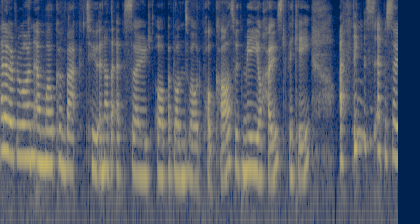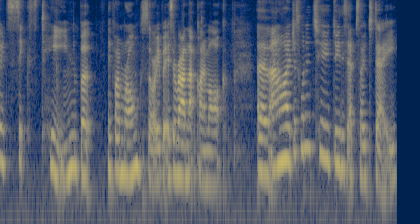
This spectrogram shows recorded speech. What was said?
Hello, everyone, and welcome back to another episode of A Blonde's World podcast with me, your host, Vicky. I think this is episode 16, but if I'm wrong, sorry, but it's around that kind of mark. Um, and I just wanted to do this episode today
